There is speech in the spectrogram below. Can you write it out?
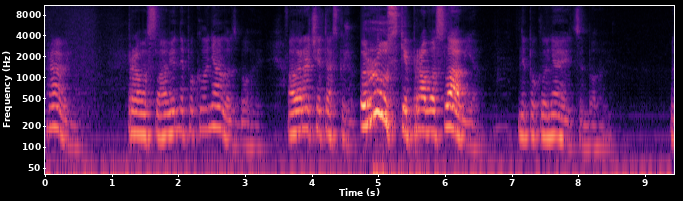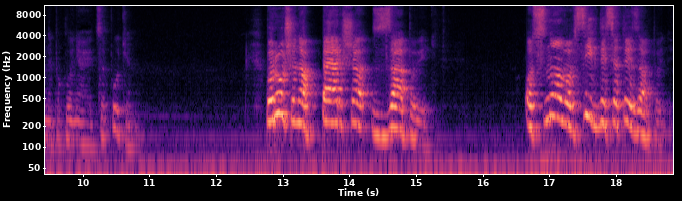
Правильно. Православ'я не поклонялось Богові. Але радше так скажу: русське православ'я не поклоняється Богові. Вони поклоняються Путіну. Порушена перша заповідь. Основа всіх десяти заповідей.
